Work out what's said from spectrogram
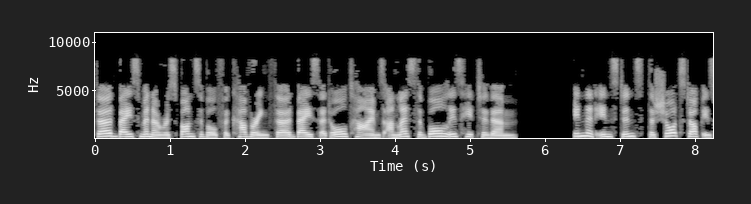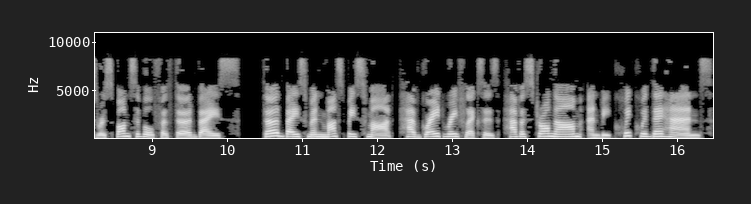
Third basemen are responsible for covering third base at all times unless the ball is hit to them. In that instance, the shortstop is responsible for third base. Third basemen must be smart, have great reflexes, have a strong arm, and be quick with their hands.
